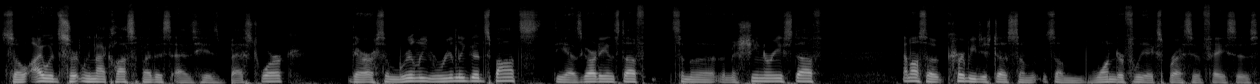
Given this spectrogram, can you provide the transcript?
So I would certainly not classify this as his best work. There are some really really good spots, the Asgardian stuff, some of the, the machinery stuff, and also Kirby just does some some wonderfully expressive faces.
